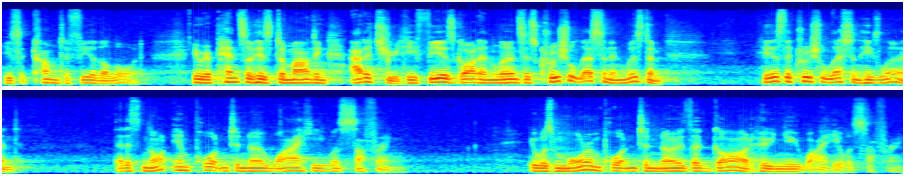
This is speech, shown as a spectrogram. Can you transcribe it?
He's come to fear the Lord. He repents of his demanding attitude. He fears God and learns his crucial lesson in wisdom. Here's the crucial lesson he's learned that it's not important to know why he was suffering. It was more important to know the God who knew why he was suffering.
